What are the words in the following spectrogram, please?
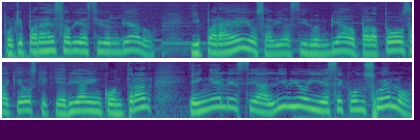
Porque para eso había sido enviado. Y para ellos había sido enviado. Para todos aquellos que querían encontrar en Él ese alivio y ese consuelo.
